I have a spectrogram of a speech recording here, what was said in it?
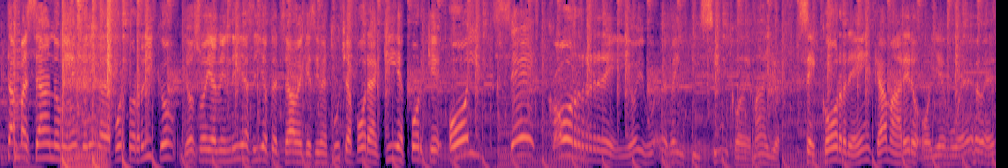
está pasando, mi gente linda de Puerto Rico? Yo soy Alvin Díaz y usted sabe que si me escucha por aquí es porque hoy se corre. Y hoy jueves 25 de mayo se corre en Camarero. Hoy es jueves.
